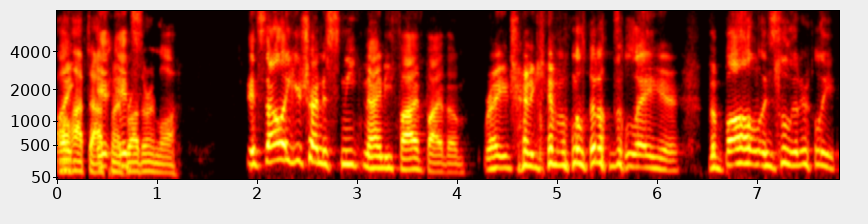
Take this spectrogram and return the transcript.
I'll have to ask it- my brother-in-law. It's not like you're trying to sneak 95 by them, right? You're trying to give them a little delay here. The ball is literally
